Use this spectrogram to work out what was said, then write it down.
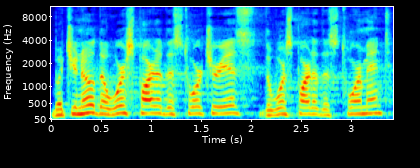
But you know, the worst part of this torture is, the worst part of this torment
